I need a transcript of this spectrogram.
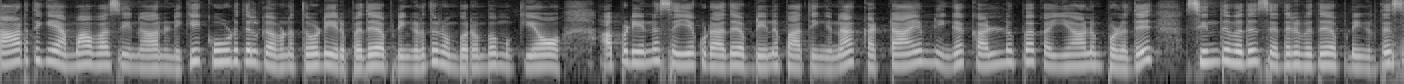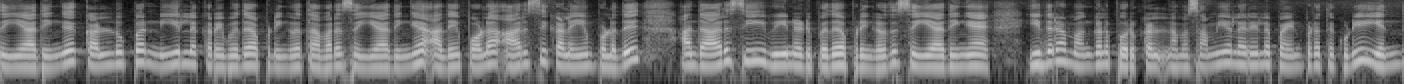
கார்த்திகை அமாவாசை நாளன்னைக்கு கூடுதல் கவனத்தோடு இருப்பது அப்படிங்கிறது ரொம்ப ரொம்ப முக்கியம். அப்படி என்ன செய்யக்கூடாது அப்படின்னு பார்த்தீங்கன்னா கட்டாயம் நீங்கள் கல்லுப்பை கையாளும் பொழுது சிந்துவது செதறுவது அப்படிங்கிறத செய்யாதீங்க. கல்லுப்பை நீரில் கரைவது அப்படிங்கிற தவற செய்யாதீங்க. அதே போல் அரிசி களையும் பொழுது அந்த அரிசியை வீணடிப்பது அப்படிங்கிறத செய்யாதீங்க. இதர மங்கள பொருட்கள் நம்ம சமையலறையில் பயன்படுத்தக்கூடிய எந்த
